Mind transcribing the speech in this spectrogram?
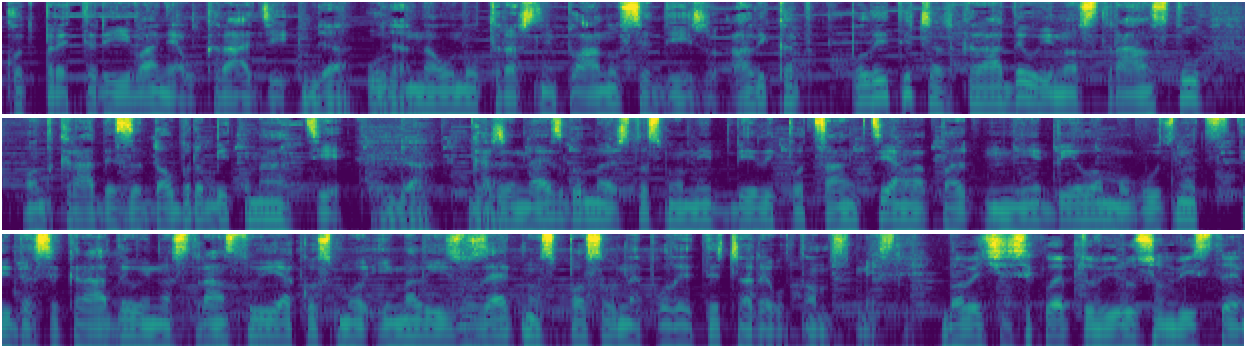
kod preterivanja u krađi Da, u- da. na unutrašnjem planu se dižu. Ali kad političar krade u inostranstvu, on krade za dobrobit nacije. Da, Kaže, nezgodno je što smo mi bili pod sankcijama, pa nije bilo mogućnosti da se krade u inostranstvu, iako smo imali izuzetno sposobne političare u tom smislu. Baveći se kleptovirusom, vi ste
